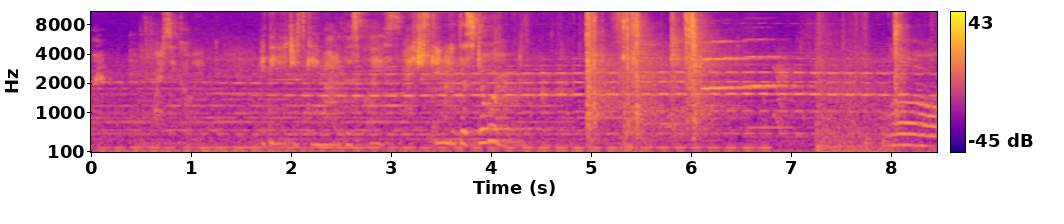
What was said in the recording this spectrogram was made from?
Where, where's he going? I think he just came out of this place. I just came out of this door. Whoa,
